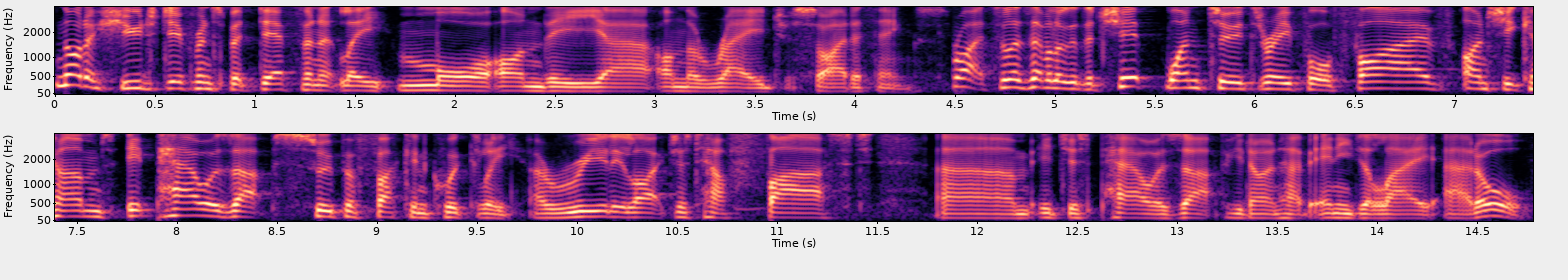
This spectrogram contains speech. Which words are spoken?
Not a huge difference, but definitely more on the uh, on the rage side of things. Right, so let's have a look at the chip. One, two, three, four, five. On she comes. It powers up super fucking quickly. I really like just how fast um, it just powers up. You don't have any delay at all.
